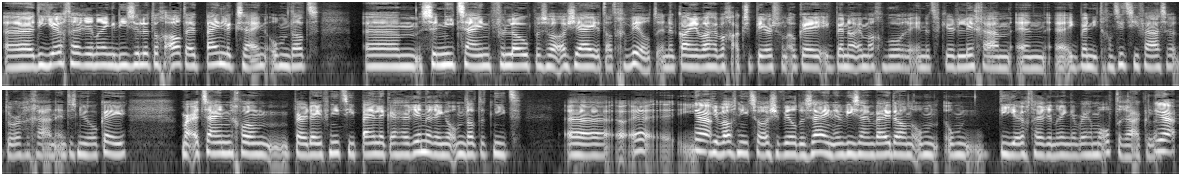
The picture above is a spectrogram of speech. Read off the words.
Uh, die jeugdherinneringen die zullen toch altijd pijnlijk zijn, omdat um, ze niet zijn verlopen zoals jij het had gewild. En dan kan je wel hebben geaccepteerd van oké, ik ben nou eenmaal geboren in het verkeerde lichaam en ik ben die transitiefase doorgegaan en het is nu oké. Maar het zijn gewoon per definitie pijnlijke herinneringen, omdat het niet. Uh, uh, ja. Je was niet zoals je wilde zijn. En wie zijn wij dan om, om die jeugdherinneringen weer helemaal op te rakelen? Ja,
